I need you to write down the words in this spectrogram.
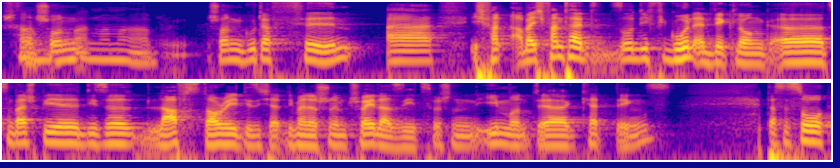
Schauen schon- warten wir mal ab. Schon ein guter Film. Äh, ich fand, aber ich fand halt so die Figurenentwicklung, äh, zum Beispiel diese Love Story, die, sich, die man ja schon im Trailer sieht, zwischen ihm und der Cat-Dings. Das ist so,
